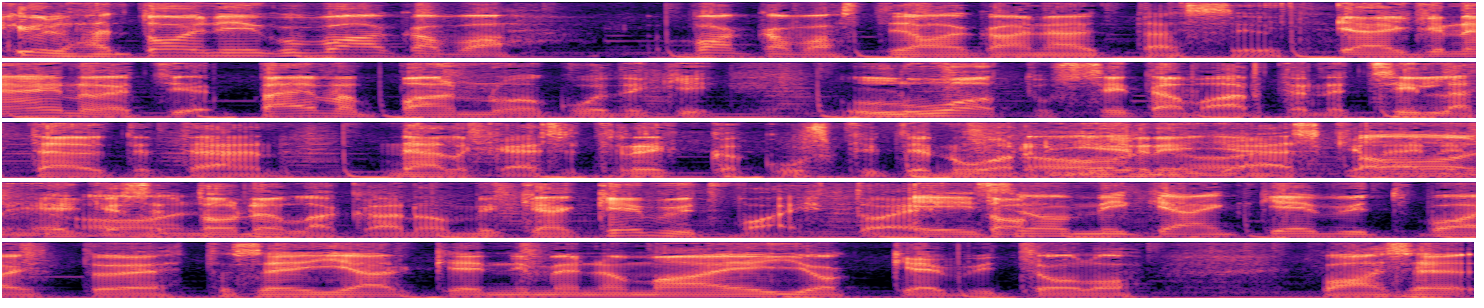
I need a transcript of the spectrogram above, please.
kyllähän toi niinku vakava, vakavasti alkaa näyttää siltä. Ja eikö näin ole, että päivän pannu on kuitenkin luotu sitä varten, että sillä täytetään nälkäiset rekkakuskit ja nuori On, Jere on, Jääskeläinen, on, eikä se on. todellakaan ole mikään kevyt vaihtoehto. Ei se ole mikään kevyt vaihtoehto. Sen jälkeen nimenomaan ei ole kevyt olo, vaan se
